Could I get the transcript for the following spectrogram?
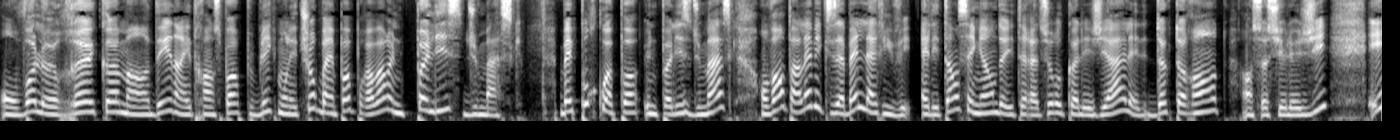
on va le recommander dans les transports publics, mais on est toujours ben pas pour avoir une police du masque. Ben pourquoi pas une police du masque? On va en parler avec Isabelle Larrivée. Elle est enseignante de littérature au collégial, elle est doctorante en sociologie et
